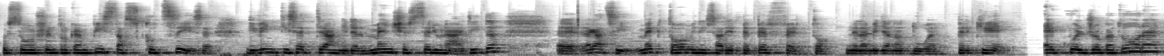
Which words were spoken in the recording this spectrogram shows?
questo centrocampista scozzese di 27 anni del Manchester United. Eh, ragazzi McTominay sarebbe perfetto nella mediana 2 perché è quel giocatore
